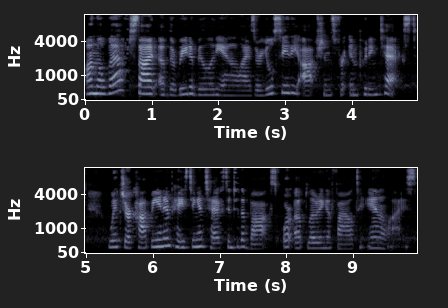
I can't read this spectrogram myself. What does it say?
On the left side of the Readability Analyzer, you'll see the options for inputting text, which are copying and pasting a text into the box or uploading a file to analyze.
